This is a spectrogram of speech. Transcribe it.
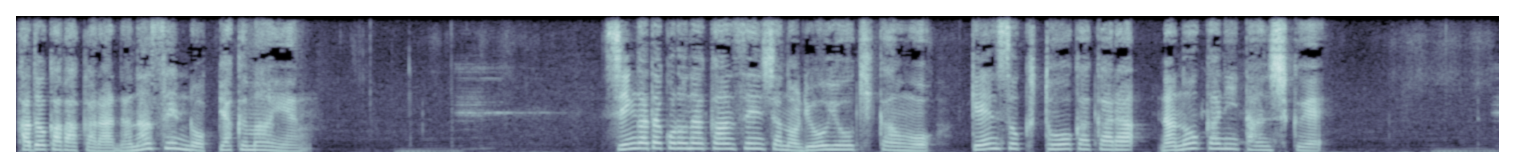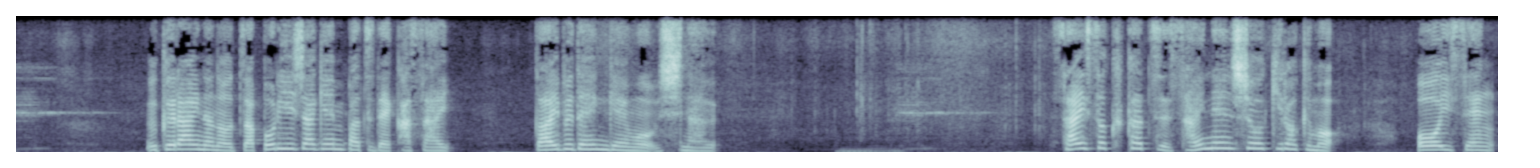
角川から7600万円新型コロナ感染者の療養期間を原則10日から7日に短縮へ。ウクライナのザポリージャ原発で火災。外部電源を失う。最速かつ最年少記録も。王位戦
